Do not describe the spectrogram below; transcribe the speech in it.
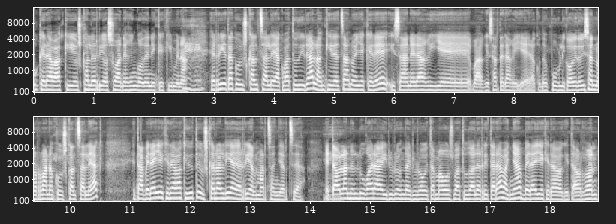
guk erabaki Euskal Herri osoan egingo denik ekimena. Herrietako euskaltzaleak batu dira lankidetzan hoiek ere izan eragile, ba, gizarte eragile erakunde publiko edo izan norbanako euskaltzaleak eta beraiek erabaki dute Euskaraldia herrian martxan jartzea. Eta holan heldu gara 375 bat udalerritara, baina beraiek erabakita. Orduan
